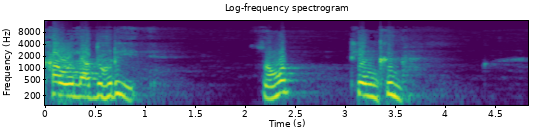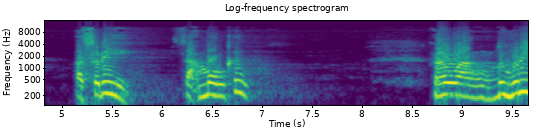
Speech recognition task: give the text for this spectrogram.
เข้าเวลาดูรีสมมติเที่ยงครึ่งอัสรีสามโมงครึ่งระหว่างดูรี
